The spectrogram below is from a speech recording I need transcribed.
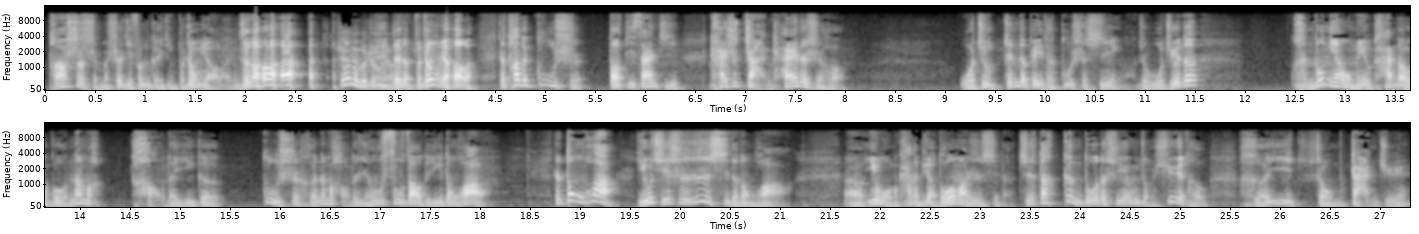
它是什么设计风格已经不重要了，你知道吗？真的不重要，真的不重要了。就它的故事到第三集开始展开的时候，我就真的被它故事吸引了。就我觉得很多年我没有看到过那么好的一个。故事和那么好的人物塑造的一个动画了，这动画尤其是日系的动画啊，呃，因为我们看的比较多嘛，日系的，其实它更多的是用一种噱头和一种感觉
